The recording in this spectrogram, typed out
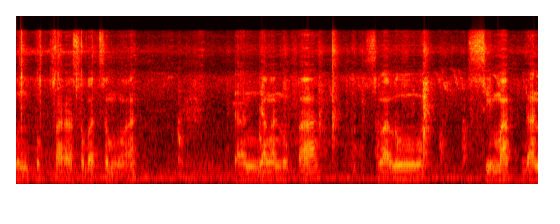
untuk para sobat semua. Dan jangan lupa selalu simak dan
